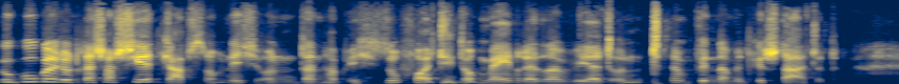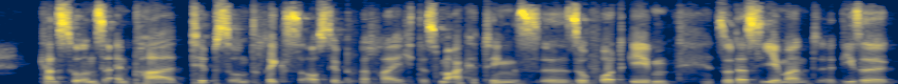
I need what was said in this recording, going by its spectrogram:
gegoogelt und recherchiert, gab es noch nicht und dann habe ich sofort die Domain reserviert und bin damit gestartet. Kannst du uns ein paar Tipps und Tricks aus dem Bereich des Marketings äh, sofort geben, sodass jemand äh, diese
